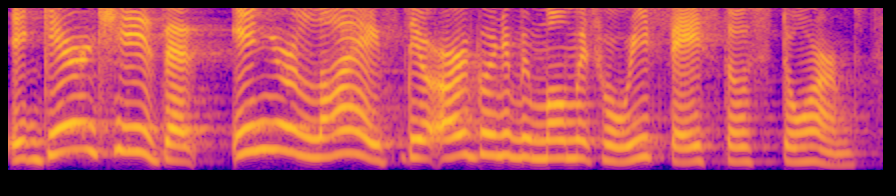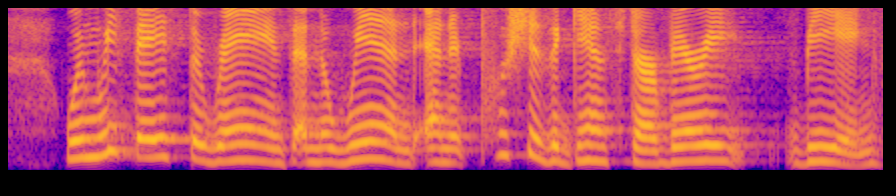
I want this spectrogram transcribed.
It guarantees that in your life, there are going to be moments where we face those storms. When we face the rains and the wind, and it pushes against our very being.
